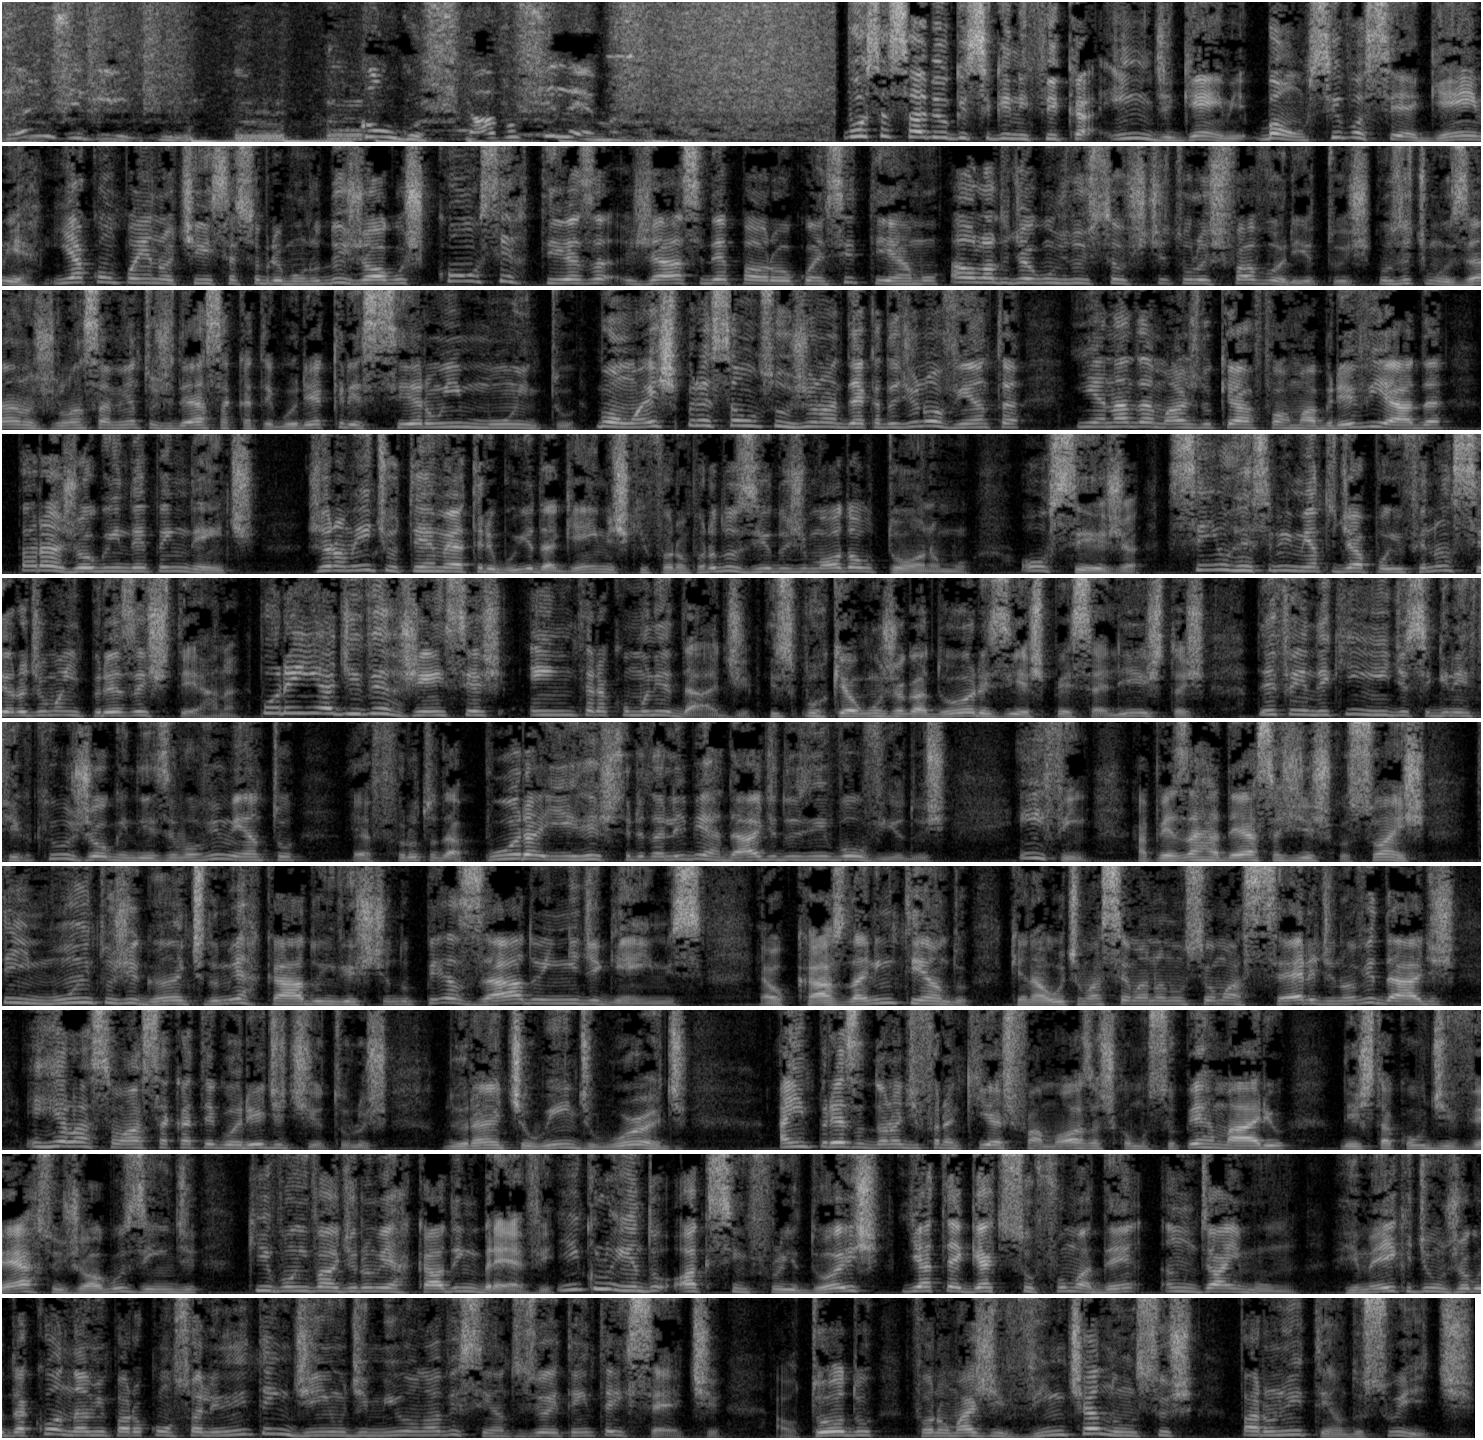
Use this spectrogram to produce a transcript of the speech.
Band Geek com Gustavo Filema. Você sabe o que significa indie game? Bom, se você é gamer e acompanha notícias sobre o mundo dos jogos, com certeza já se deparou com esse termo ao lado de alguns dos seus títulos favoritos. Nos últimos anos, os lançamentos dessa categoria cresceram e muito. Bom, a expressão surgiu na década de 90 e é nada mais do que a forma abreviada para jogo independente. Geralmente o termo é atribuído a games que foram produzidos de modo autônomo, ou seja, sem o recebimento de apoio financeiro de uma empresa externa. Porém, há divergências entre a comunidade. Isso porque alguns jogadores e especialistas defendem que indie significa que o jogo em desenvolvimento é fruto da pura e restrita liberdade dos envolvidos. Enfim, apesar dessas discussões, tem muito gigante do mercado investindo pesado em indie games. É o caso da Nintendo, que na última semana anunciou uma série de novidades em relação a essa categoria de títulos Durante o Indie World, a empresa dona de franquias famosas como Super Mario destacou diversos jogos indie que vão invadir o mercado em breve, incluindo Oxenfree 2 e até Getsu Fuma Den Undaimon, remake de um jogo da Konami para o console Nintendinho de 1987. Ao todo, foram mais de 20 anúncios para o Nintendo Switch.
